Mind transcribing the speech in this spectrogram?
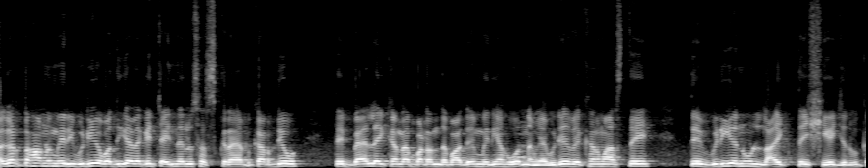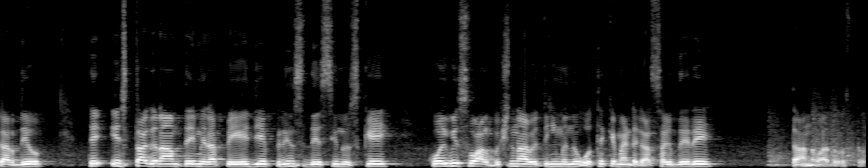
ਅਗਰ ਤੁਹਾਨੂੰ ਮੇਰੀ ਵੀਡੀਓ ਵਧੀਆ ਲੱਗੇ ਚੈਨਲ ਨੂੰ ਸਬਸਕ੍ਰਾਈਬ ਕਰ ਦਿਓ ਤੇ ਬੈਲ ਆਈਕਨ ਦਾ ਬਟਨ ਦਬਾ ਦਿਓ ਮੇਰੀਆਂ ਹੋਰ ਨਵੀਆਂ ਵੀਡੀਓ ਵੇਖਣ ਵਾਸਤੇ ਤੇ ਵੀਡੀਓ ਨੂੰ ਲਾਈਕ ਤੇ ਸ਼ੇਅਰ ਜ਼ਰੂਰ ਕਰ ਦਿਓ ਤੇ ਇੰਸਟਾਗ੍ਰam ਤੇ ਮੇਰਾ ਪੇਜ ਹੈ ਪ੍ਰਿੰਸ ਦੇਸੀ ਨੁਸਖੇ ਕੋਈ ਵੀ ਸਵਾਲ ਪੁੱਛਣਾ ਹੋਵੇ, ਤੁਸੀਂ ਮੈਨੂੰ ਉੱਥੇ ਕਮੈਂਟ ਕਰ ਸਕਦੇ ਰਹੇ ਧੰਨਵਾਦ ਦੋਸਤੋ।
